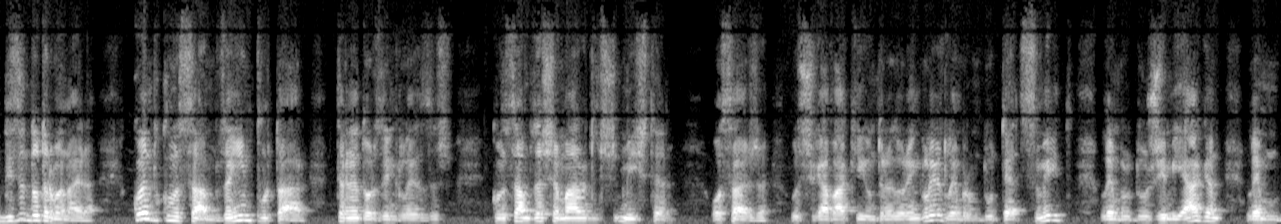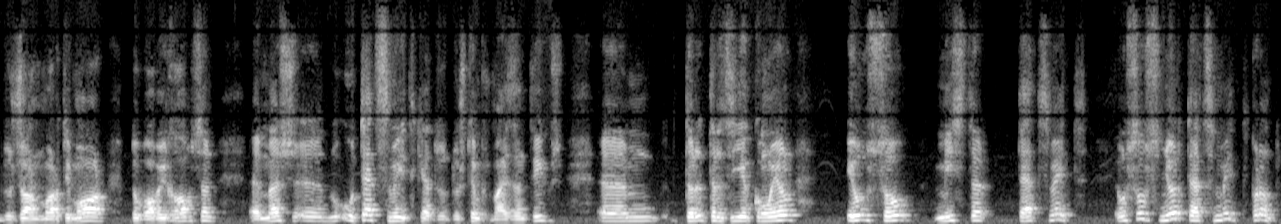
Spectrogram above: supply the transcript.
dizendo de outra maneira, quando começamos a importar treinadores ingleses, começámos a chamar-lhes Mister. Ou seja, chegava aqui um treinador inglês, lembro-me do Ted Smith, lembro do Jimmy Hagan, lembro-me do John Mortimer, do Bobby Robson, eh, mas uh, o Ted Smith, que é do, dos tempos mais antigos, um, tra trazia com ele: Eu sou Mr. Ted Smith. Eu sou o senhor Ted Smith. Pronto.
